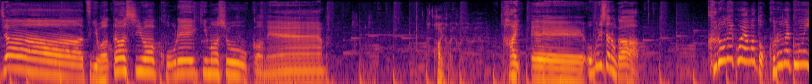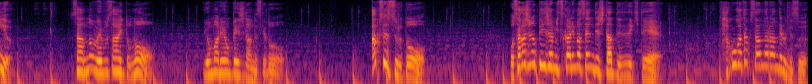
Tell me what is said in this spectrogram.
じゃあ次私はこれいきましょうかね。はいはいはいはいはい。えー、お送りしたのが黒猫山と黒猫運輸さんのウェブサイトの404ページなんですけどアクセスするとお探しのページは見つかりませんでしたって出てきて箱がたくさん並んでるんです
